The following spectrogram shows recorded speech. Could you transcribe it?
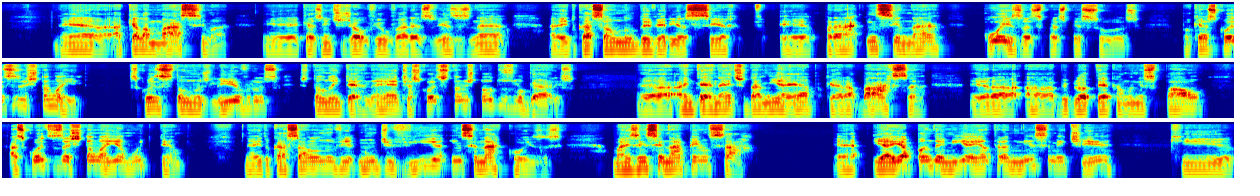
Né? Aquela máxima é, que a gente já ouviu várias vezes, né? a educação não deveria ser é, para ensinar coisas para as pessoas, porque as coisas estão aí. As coisas estão nos livros, estão na internet, as coisas estão em todos os lugares. É, a internet da minha época era a Barça, era a biblioteca municipal, as coisas estão aí há muito tempo. A educação não, não devia ensinar coisas, mas ensinar a pensar. É, e aí a pandemia entra nesse métier que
